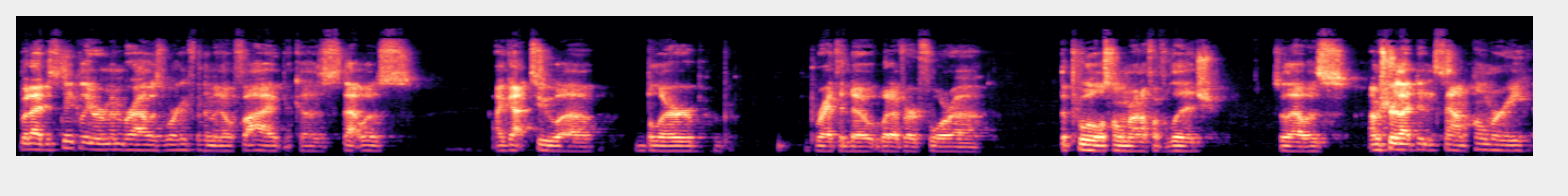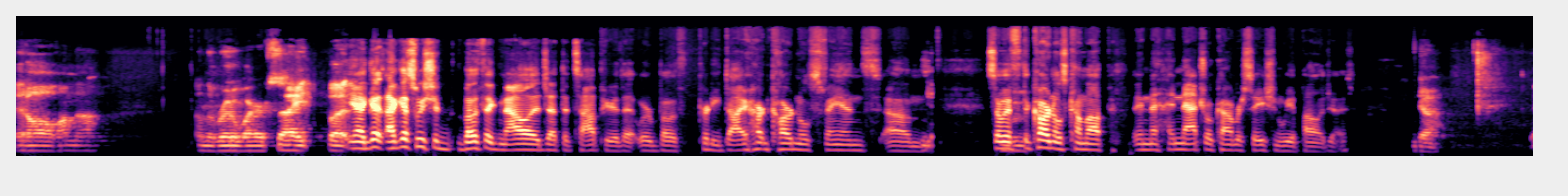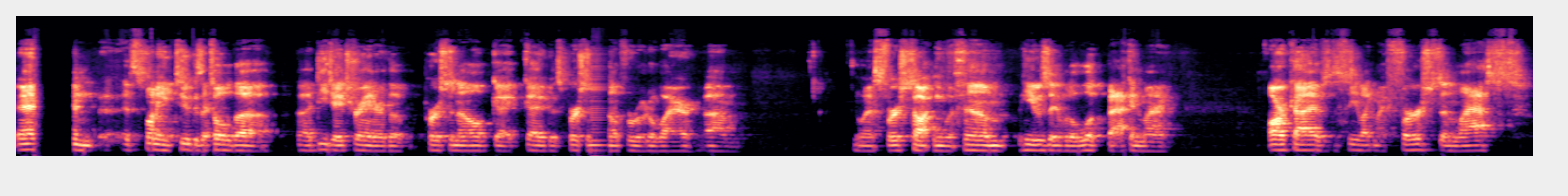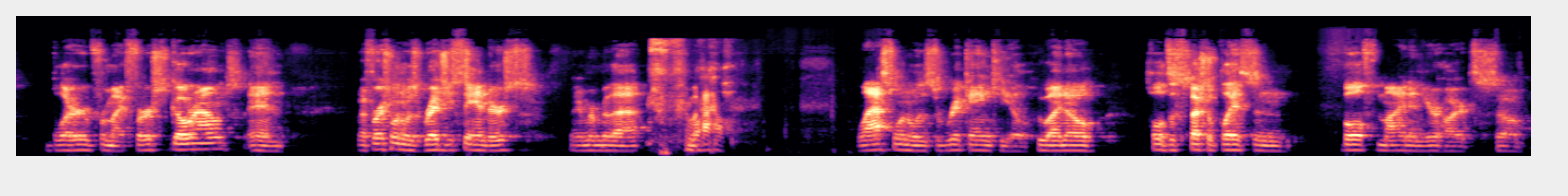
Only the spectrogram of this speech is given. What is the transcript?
but I distinctly remember I was working for them in 05 because that was I got to uh, blurb, write the note, whatever for uh, the Pujols home run off of Lidge. So that was I'm sure that didn't sound homery at all on the on the RotoWire site, but yeah, I guess I guess we should both acknowledge at the top here that we're both pretty diehard Cardinals fans. Um, yeah. So mm-hmm. if the Cardinals come up in, in natural conversation, we apologize. Yeah, and, and it's funny too because I told uh, uh, DJ Trainer, the personnel guy, guy who does personnel for RotoWire, um, when I was first talking with him, he was able to look back in my archives to see like my first and last blurb from my first go round. And my first one was Reggie Sanders. I remember that. Wow. Last one was Rick Ankiel, who I know holds a special place in both mine and your hearts. So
